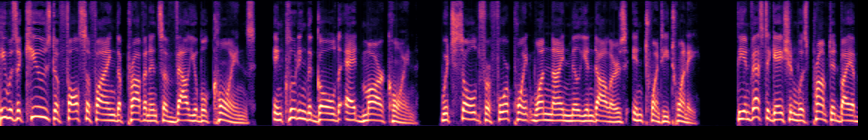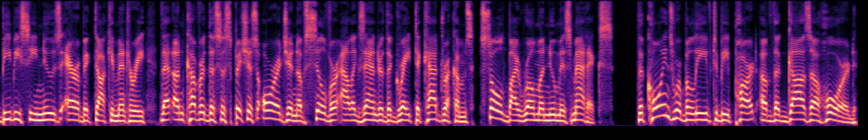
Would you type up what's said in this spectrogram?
He was accused of falsifying the provenance of valuable coins, including the gold Eid Mar coin, which sold for $4.19 million in 2020. The investigation was prompted by a BBC News Arabic documentary that uncovered the suspicious origin of silver Alexander the Great decadrachms sold by Roma Numismatics. The coins were believed to be part of the Gaza hoard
